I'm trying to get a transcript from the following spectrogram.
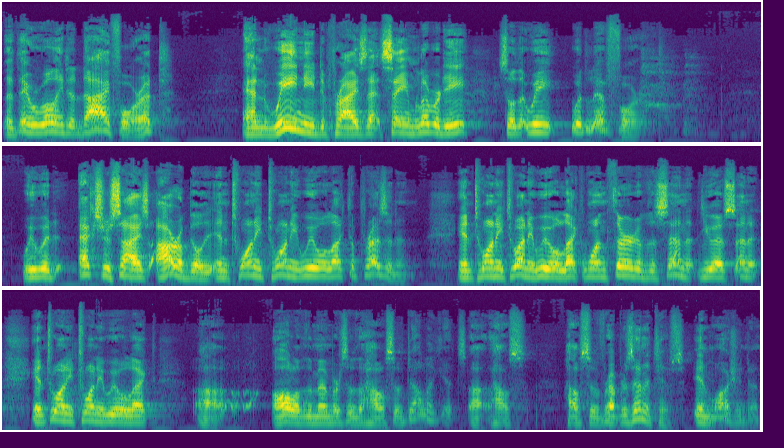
that they were willing to die for it. And we need to prize that same liberty so that we would live for it. We would exercise our ability. In 2020, we will elect a president. In 2020, we will elect one third of the Senate, U.S. Senate. In 2020, we will elect uh, all of the members of the House of Delegates, uh, House, House of Representatives in Washington.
